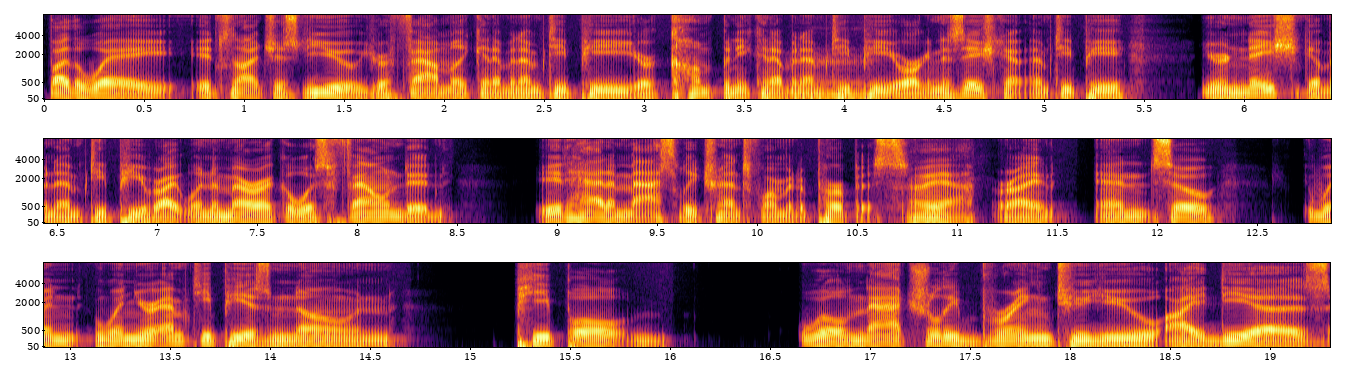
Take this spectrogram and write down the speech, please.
by the way, it's not just you, your family can have an MTP, your company can have an MTP, mm-hmm. your organization can have an MTP, your nation can have an MTP, right? When America was founded, it had a massively transformative purpose. Oh, yeah. Right. And so when, when your MTP is known, people will naturally bring to you ideas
